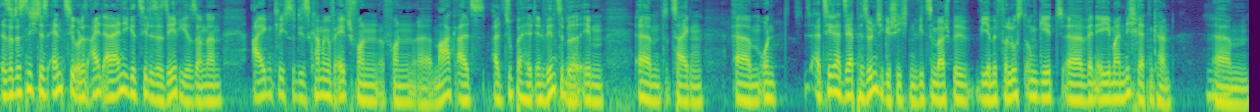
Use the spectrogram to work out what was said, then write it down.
also das ist nicht das Endziel oder das ein, alleinige Ziel dieser Serie, sondern eigentlich so dieses Coming of Age von von äh, Mark als als Superheld Invincible eben ähm, zu zeigen. Ähm, und erzählt halt sehr persönliche Geschichten, wie zum Beispiel wie er mit Verlust umgeht, äh, wenn er jemanden nicht retten kann. Ähm,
